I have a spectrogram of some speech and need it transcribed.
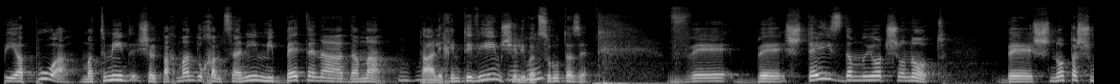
פעפוע מתמיד של פחמן דו-חמצני מבטן האדמה, mm-hmm. תהליכים טבעיים של היווצרות mm-hmm. הזה. ובשתי הזדמנויות שונות, בשנות ה-80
